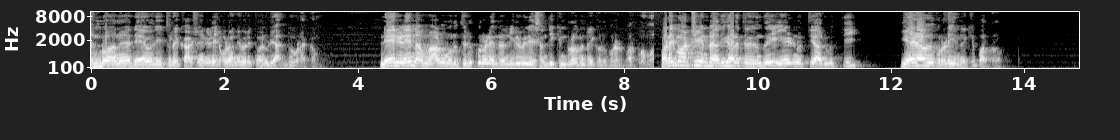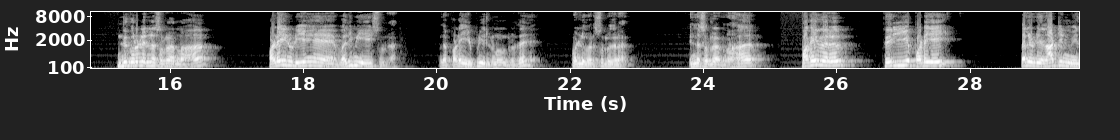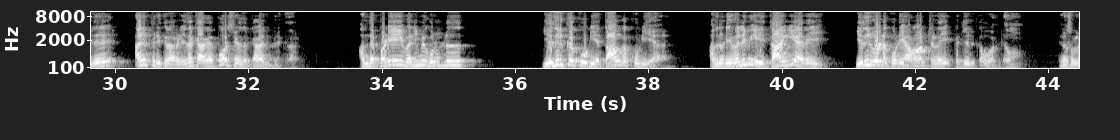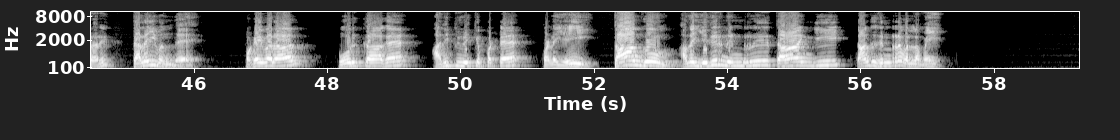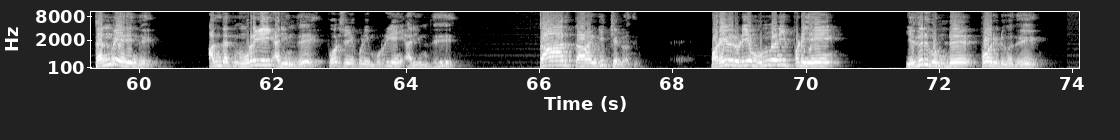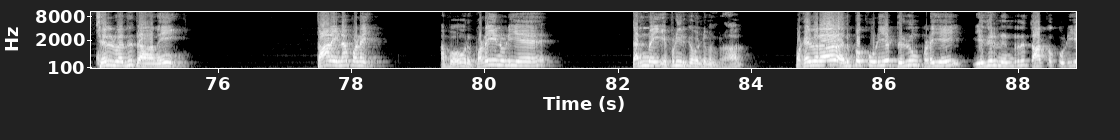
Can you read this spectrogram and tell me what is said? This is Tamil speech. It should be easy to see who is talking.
Speaker 1: அன்பான தேவதை தொலைக்காட்சிகளே உங்கள் அனைவருக்கும் என்னுடைய அன்பு வணக்கம். நேரிலே நாம் நாளும் ஒரு திருக்குறள் என்ற நிகழ்விலே சந்திக்கின்றோம். இன்றைக்கு ஒரு குரல் பார்ப்போமா? படைமாற்றி என்ற அதிகாரத்திலிருந்து எழுநூற்றி அறுபத்தி ஏழாவது குரலை இன்றைக்கு பார்க்கிறோம். இந்த குறள் என்ன சொல்கிறாருன்னா படையினுடைய வலிமையை சொல்கிறார் இந்த படை எப்படி இருக்கணுன்றதை வள்ளுவர் சொல்லுகிறார். என்ன சொல்கிறாருன்னா பகைவரர் பெரிய படையை தன்னுடைய நாட்டின் மீது அனுப்பியிருக்கிறார்கள். இதற்காக போர் செய்வதற்காக அனுப்பியிருக்கிறார்கள். அந்த படையை வலிமை கொண்டு எதிர்க்கக்கூடிய தாங்கக்கூடிய அதனுடைய வலிமையை தாங்கி அதை எதிர்கொள்ளக்கூடிய ஆற்றலை பெற்றிருக்க வேண்டும். என்ன சொல்கிறாரு தலை வந்த பகைவரால் போருக்காக அனுப்பி வைக்கப்பட்ட படையை தாங்கும். அதை எதிர் நின்று தாங்கி தாங்குகின்ற வல்லமை. தன்மை அறிந்து அந்த முறையை அறிந்து போர் செய்யக்கூடிய முறையை அறிந்து தார் தாங்கி செல்வது. பகைவருடைய முன்னணி படையை எதிர்கொண்டு போரிடுவது. செல்வது தானை. தானைனா படை. அப்போ ஒரு படையினுடைய தன்மை எப்படி இருக்க வேண்டும் என்றால் பகைவரால் அனுப்பக்கூடிய பெரும் படையை எதிர் நின்று தாக்கக்கூடிய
